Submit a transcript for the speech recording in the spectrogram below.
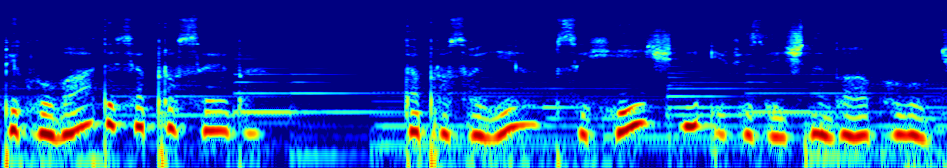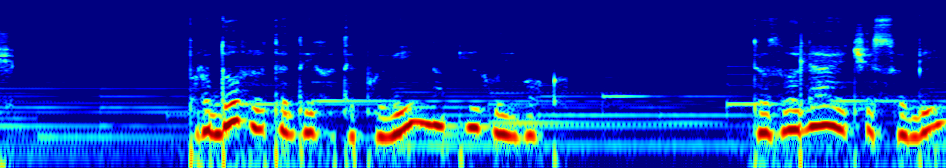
піклуватися про себе та про своє психічне і фізичне благополуччя. Продовжуйте дихати повільно і глибоко, дозволяючи собі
